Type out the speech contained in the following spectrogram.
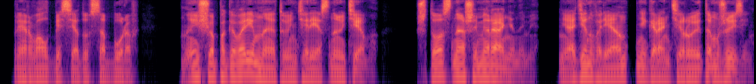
— прервал беседу Сабуров, «мы еще поговорим на эту интересную тему. Что с нашими ранеными? Ни один вариант не гарантирует им жизнь».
